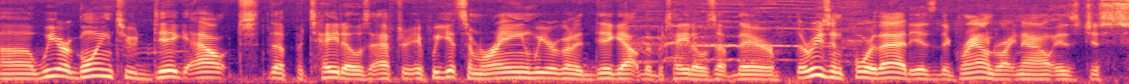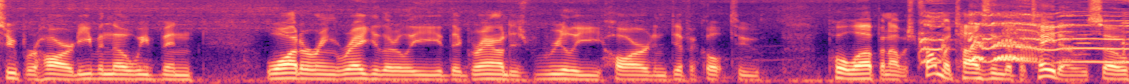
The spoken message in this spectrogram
Uh, we are going to dig out the potatoes after, if we get some rain, we are going to dig out the potatoes up there. The reason for that is the ground right now is just super hard. Even though we've been watering regularly, the ground is really hard and difficult to pull up and I was traumatizing the potatoes. So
